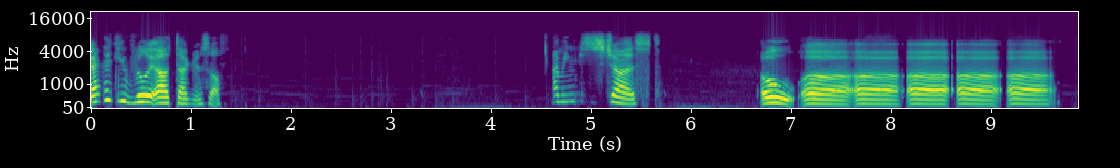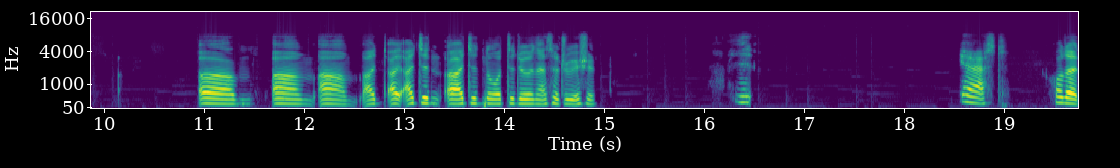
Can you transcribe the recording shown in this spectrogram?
I think you really outdone yourself. I mean, this is just Oh, uh, uh, uh, uh, uh, um, um, um, I, I, I didn't, I didn't know what to do in that situation. Cast. Hold on.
